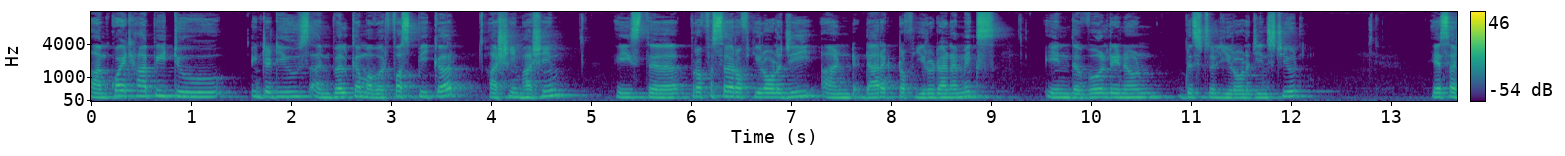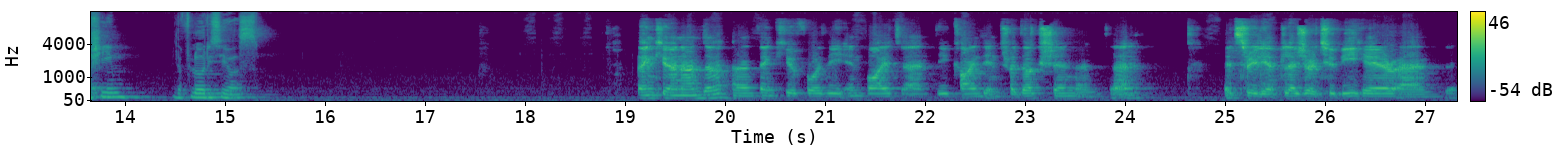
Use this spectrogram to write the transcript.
I'm quite happy to introduce and welcome our first speaker, Hashim Hashim. He's the professor of urology and director of urodynamics in the world-renowned Bristol Urology Institute. Yes, Hashim, the floor is yours. Thank you, Ananda, and thank you for the invite and the kind introduction. And uh, it's really a pleasure to be here. And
